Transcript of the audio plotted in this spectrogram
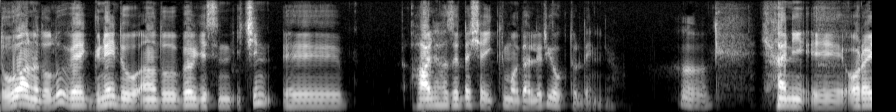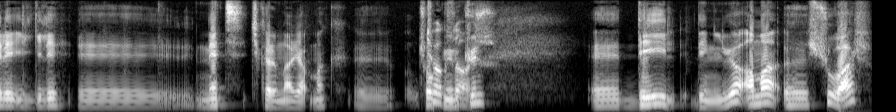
Doğu Anadolu ve Güneydoğu Anadolu bölgesinin için e, hali hazırda şey iklim modelleri yoktur deniliyor. Hı. Yani e, orayla ilgili e, net çıkarımlar yapmak e, çok, çok mümkün e, değil deniliyor. Ama e, şu var,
